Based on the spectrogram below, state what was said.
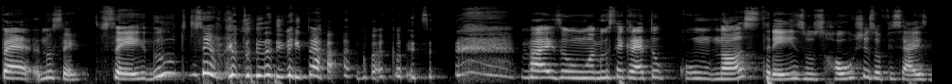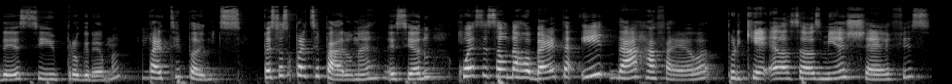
pet, não sei. Sei, não, não sei porque eu tô tentando inventar alguma coisa. Mas um amigo secreto com nós três, os hosts oficiais desse programa, participantes. Pessoas que participaram, né, esse ano, com exceção da Roberta e da Rafaela, porque elas são as minhas chefes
